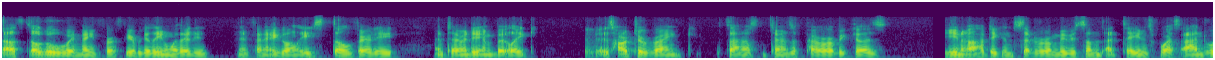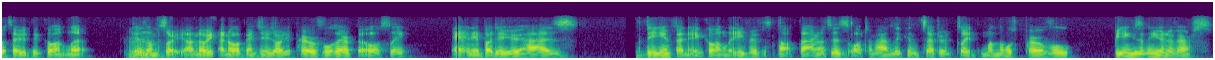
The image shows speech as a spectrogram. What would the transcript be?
I'll still go with nine for fear because even without the Infinity Gauntlet, he's still very intimidating. But like, it's hard to rank Thanos in terms of power because you know I have to consider him maybe some at times with and without the Gauntlet. Because I'm hmm. sorry, I know I know I mentioned he's already powerful there, but also anybody who has the Infinity Gauntlet, even if it's not Thanos, is automatically considered like one of the most powerful beings in the universe.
